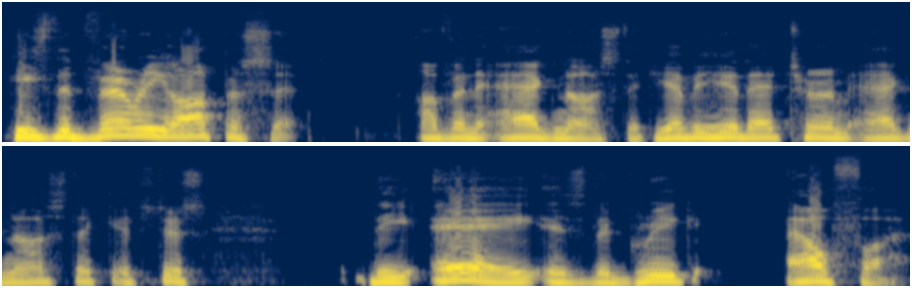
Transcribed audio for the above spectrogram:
he's the very opposite of an agnostic. You ever hear that term agnostic? It's just the A is the Greek alpha,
